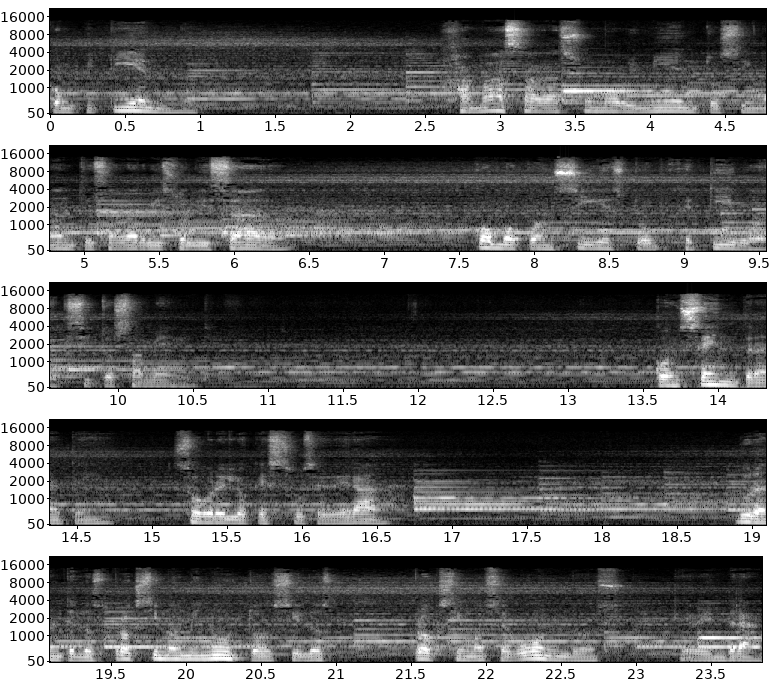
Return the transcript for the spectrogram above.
compitiendo, jamás hagas un movimiento sin antes haber visualizado cómo consigues tu objetivo exitosamente. Concéntrate sobre lo que sucederá durante los próximos minutos y los próximos segundos que vendrán.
